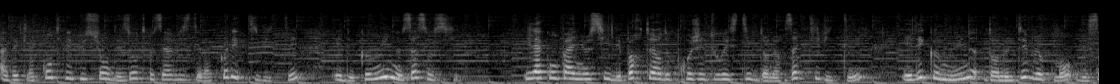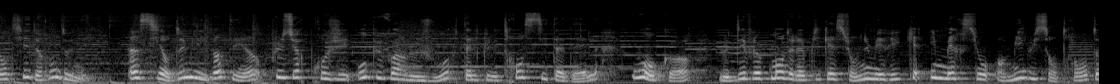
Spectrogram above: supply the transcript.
avec la contribution des autres services de la collectivité et des communes associées. Il accompagne aussi les porteurs de projets touristiques dans leurs activités et les communes dans le développement des sentiers de randonnée. Ainsi, en 2021, plusieurs projets ont pu voir le jour, tels que les Transcitadelles ou encore le développement de l'application numérique Immersion en 1830,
